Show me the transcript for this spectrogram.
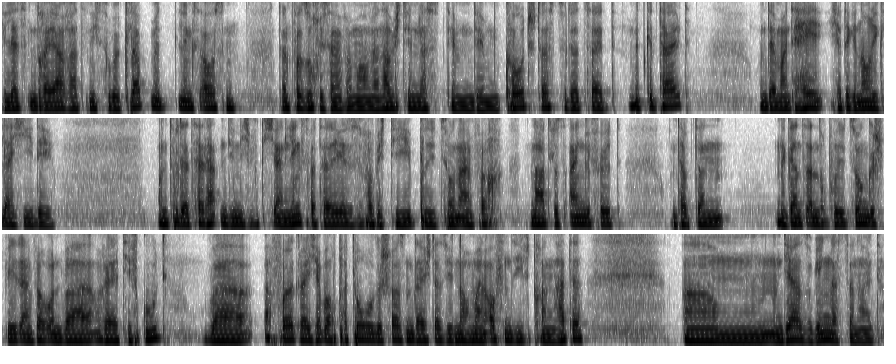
die letzten drei Jahre hat es nicht so geklappt mit Linksaußen, dann versuche ich es einfach mal. Und dann habe ich dem, das, dem, dem Coach das zu der Zeit mitgeteilt und der meinte, hey, ich hatte genau die gleiche Idee. Und zu der Zeit hatten die nicht wirklich einen Linksverteidiger, deshalb habe ich die Position einfach nahtlos eingeführt und habe dann eine ganz andere Position gespielt einfach und war relativ gut, war erfolgreich. Ich habe auch ein paar Tore geschossen, dadurch, dass ich noch meinen Offensivdrang hatte. Ähm, und ja, so ging das dann halt.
